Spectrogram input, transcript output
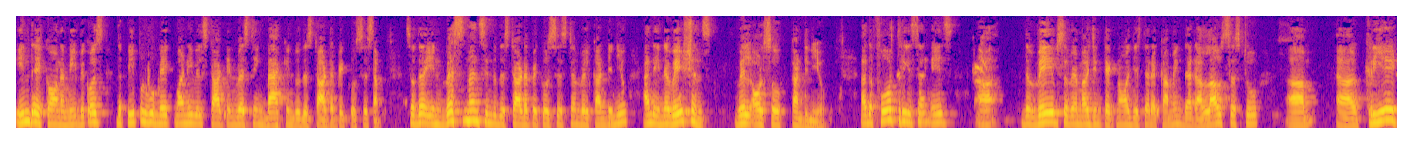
in the economy because the people who make money will start investing back into the startup ecosystem. So the investments into the startup ecosystem will continue and the innovations will also continue. Uh, the fourth reason is uh, the waves of emerging technologies that are coming that allows us to um, uh, create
